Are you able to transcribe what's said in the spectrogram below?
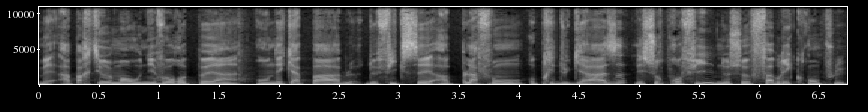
Mais à partir du moment où au niveau européen, on est capable de fixer un plafond au prix du gaz, les surprofits ne se fabriqueront plus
